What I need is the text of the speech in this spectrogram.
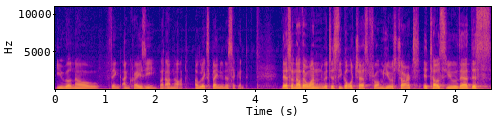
You will now think I'm crazy, but I'm not. I will explain in a second. There's another one, which is the gold chest from Heroes Charge. It tells you that this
